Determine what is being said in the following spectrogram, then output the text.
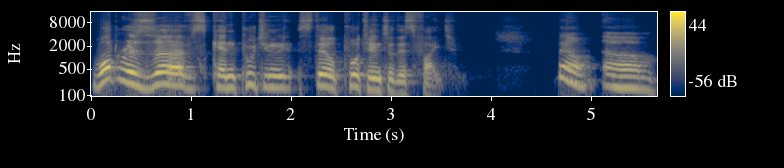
What reserves can Putin still put into this fight? Well, um,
